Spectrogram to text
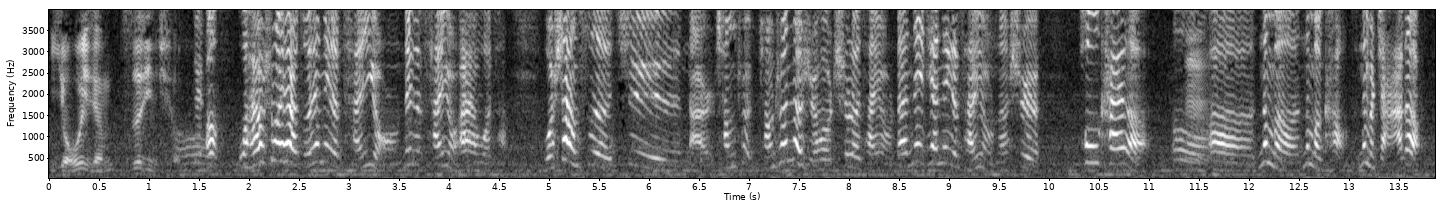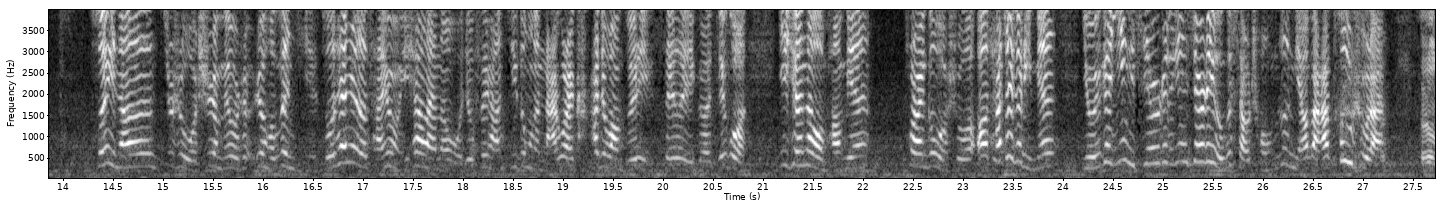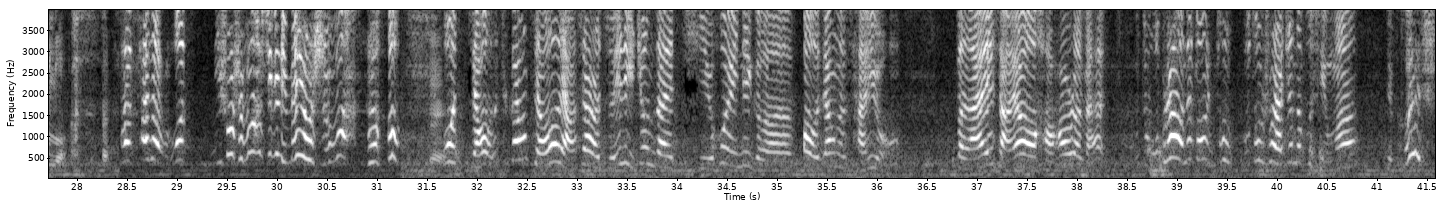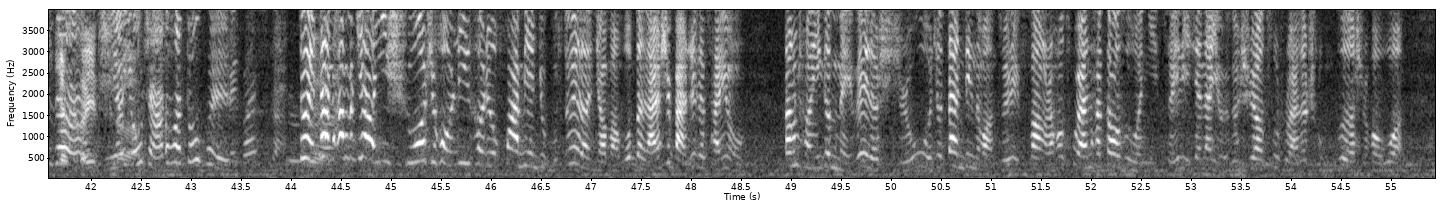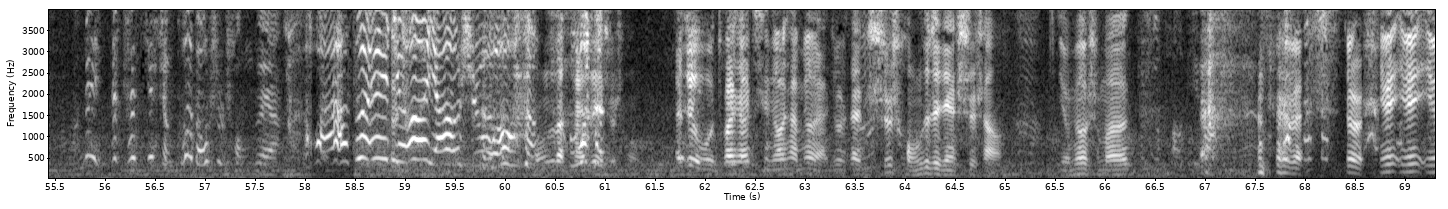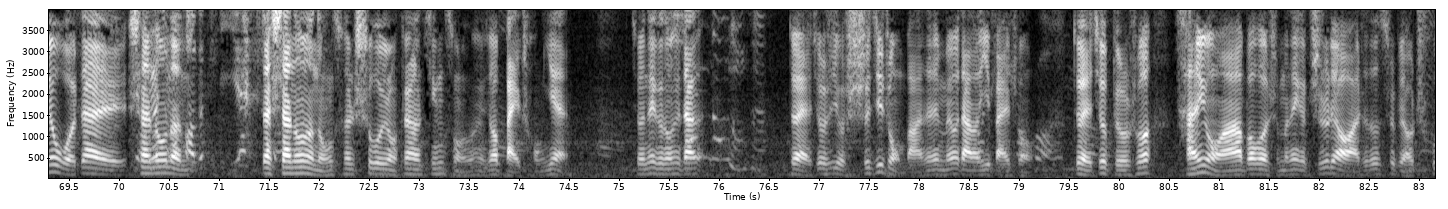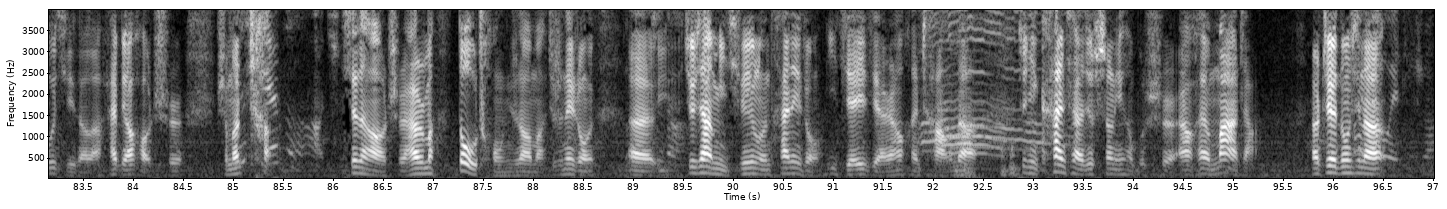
油已经滋进去了。对哦，我还要说一下昨天那个蚕蛹，那个蚕蛹，哎，我操！我上次去哪儿长春长春的时候吃了蚕蛹，但那天那个蚕蛹呢是剖开了，呃，那么那么烤那么炸的，所以呢就是我吃着没有任任何问题。昨天这个蚕蛹一上来呢，我就非常激动的拿过来，咔就往嘴里塞了一个，结果逸轩在我旁边突然跟我说，哦，它这个里面有一个硬芯儿，这个硬芯儿里有个小虫子，你要把它吐出来。它的卵。它它的我。你说什么？这个里面有什么？然后 我嚼，刚嚼了两下，嘴里正在体会那个爆浆的蚕蛹。本来想要好好的把它，我不知道那东西吐不吐出来真的不行吗？也可以吃掉，可以吃。你要油炸的话都可以，没关系的。对，但他们这样一说之后，立刻这个画面就不对了，你知道吗？我本来是把这个蚕蛹当成一个美味的食物，就淡定的往嘴里放，然后突然他告诉我你嘴里现在有一个需要吐出来的虫子的时候，我。那那它其实整个都是虫子呀，话虽这样说，虫子的孩子也是虫子。哎，对，我突然想请教一下妙雅，就是在吃虫子这件事上，有没有什么。对对，就是因为因为因为我在山东的好的体验，在山东的农村吃过一种非常惊悚的东西，叫百虫宴，就那个东西大概山东农村对，就是有十几种吧，但是没有达到一百种。对，就比如说蚕蛹啊，包括什么那个知了啊，这都是比较初级的了，还比较好吃。什么长蝎子很好吃，蝎子很好吃，还有什么豆虫，你知道吗？就是那种呃，就像米其林轮胎那种一节一节，然后很长的，啊就你看起来就生理很不适。然后还有蚂蚱，然后这些东西呢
